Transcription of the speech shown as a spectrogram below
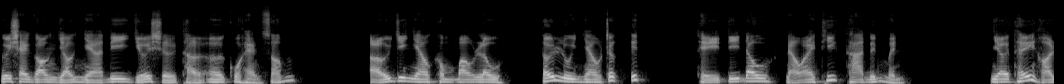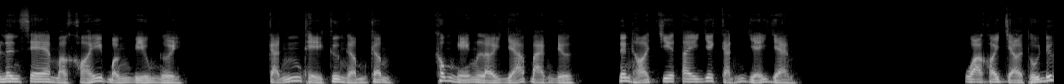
Người Sài Gòn dọn nhà đi giữa sự thờ ơ của hàng xóm. Ở với nhau không bao lâu, tới lui nhau rất ít, thì đi đâu nào ai thiết tha đến mình. Nhờ thế họ lên xe mà khỏi bận biệu người. Cảnh thì cứ ngậm câm, không nghẹn lời giả bạn được, nên họ chia tay với cảnh dễ dàng. Qua khỏi chợ Thủ Đức,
